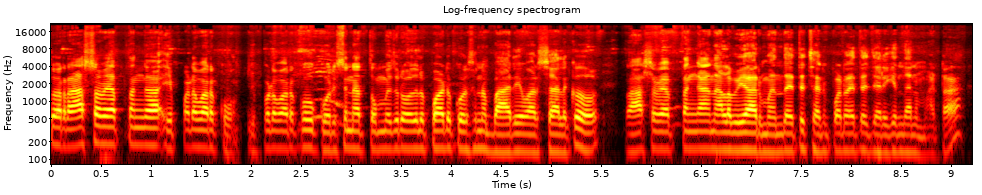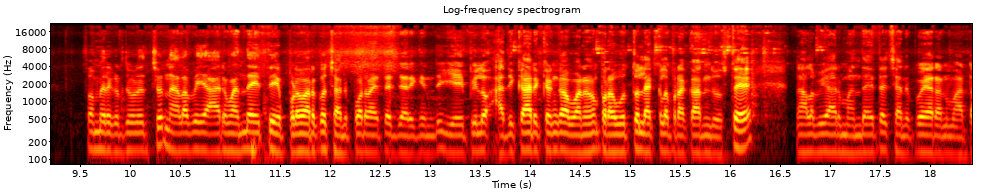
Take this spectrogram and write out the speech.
సో రాష్ట్ర వ్యాప్తంగా ఇప్పటి వరకు ఇప్పటి వరకు కురిసిన తొమ్మిది రోజుల పాటు కురిసిన భారీ వర్షాలకు రాష్ట్ర వ్యాప్తంగా నలభై ఆరు మంది అయితే చనిపోవడం అయితే జరిగిందనమాట సో మీరు ఇక్కడ చూడొచ్చు నలభై ఆరు మంది అయితే ఇప్పటి వరకు చనిపోవడం అయితే జరిగింది. ఏపీలో అధికారికంగా మనం ప్రభుత్వ లెక్కల ప్రకారం చూస్తే నలభై ఆరు మంది అయితే చనిపోయారనమాట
